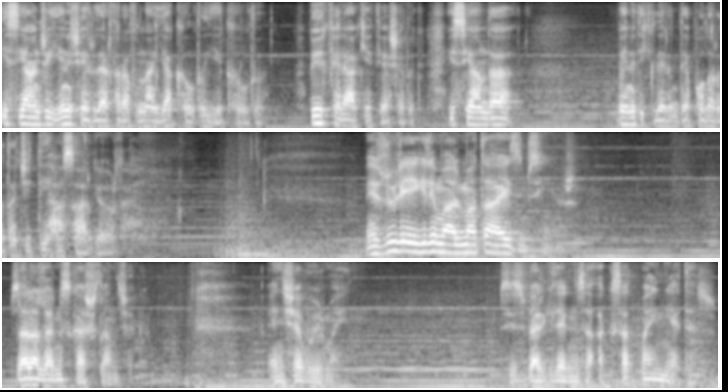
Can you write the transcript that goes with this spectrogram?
isyancı Yeniçeriler tarafından yakıldı, yıkıldı. Büyük felaket yaşadık. İsyanda Venediklilerin depoları da ciddi hasar gördü. Mevzuyla ilgili malumata haizim Senyor. Zararlarınız karşılanacak. Endişe buyurmayın. Siz vergilerinizi aksatmayın yeter.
